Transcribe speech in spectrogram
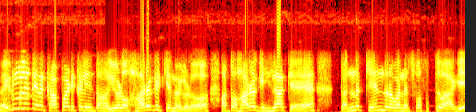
ನೈರ್ಮಲ್ಯತೆಯನ್ನು ಕಾಪಾಡಿಕೊಳ್ಳಿ ಅಂತ ಹೇಳೋ ಆರೋಗ್ಯ ಕೇಂದ್ರಗಳು ಅಥವಾ ಆರೋಗ್ಯ ಇಲಾಖೆ ತನ್ನ ಕೇಂದ್ರವನ್ನು ಸ್ವಸ್ಥವಾಗಿ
